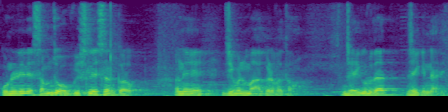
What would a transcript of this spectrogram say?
કુંડળીને સમજો, વિશ્લેષણ કરો અને જીવનમાં આગળ વધો. જય ગુરુદાસ જય ગિરનારી.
